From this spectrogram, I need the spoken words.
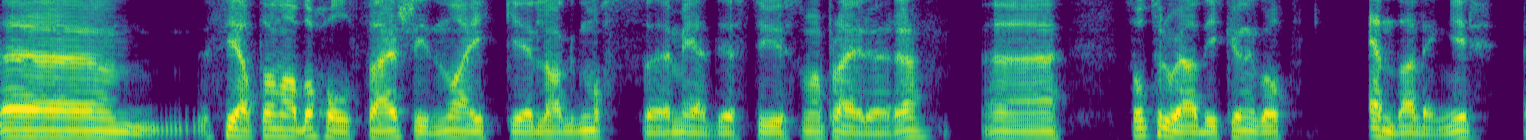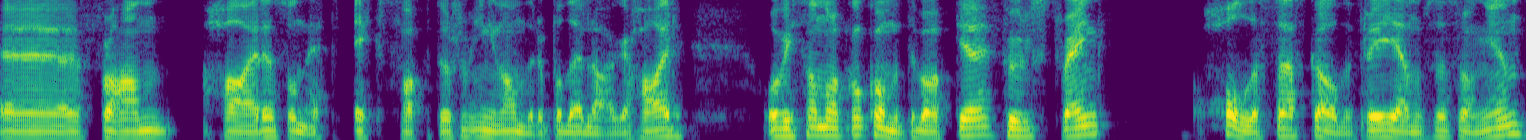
eh, Si at han hadde holdt seg i skinnet og ikke lagd masse mediestyr som han pleier å gjøre. eh, så tror jeg de kunne gått enda lenger. eh, for han har en sånn X-faktor som ingen andre på det laget har. Og hvis han nå kan komme tilbake full strength, holde seg skadefri gjennom sesongen,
